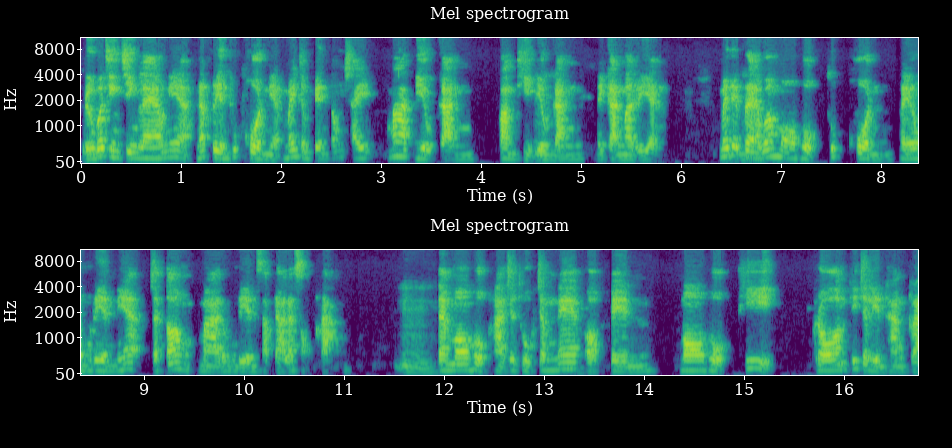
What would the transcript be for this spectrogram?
หรือว่าจริง ๆ แล้วเนี่ยนักเรียนทุกคนเนี่ยไม่จำเป็นต้องใช้มาตรเดียวกันความถี่เดียวกันในการมาเรียน ไม่ได้แปลว่ามหกทุกคนในโรงเรียนเนี้ยจะต้องมาโรงเรียนสัปดาห์ละสองครั้งอืมแต่ม .6 อาจจะถูกจำแนกออกเป็นม .6 ที่พร้อมที่จะเรียนทางไกล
